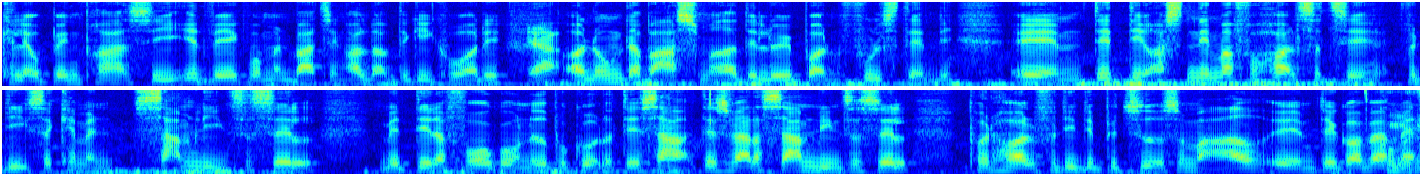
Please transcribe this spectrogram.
kan lave bænkpres i et væk, hvor man bare tænker, hold da op, det gik hurtigt. Ja. Og nogen, der bare smadrer det løbebånd fuldstændig. Øhm, det, det, er også nemmere at forholde sig til, fordi så kan man sammenligne sig selv med det, der foregår nede på gulvet. Det er, det er svært at sammenligne sig selv på et hold, fordi det betyder så meget. Øhm, det kan godt være, man,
